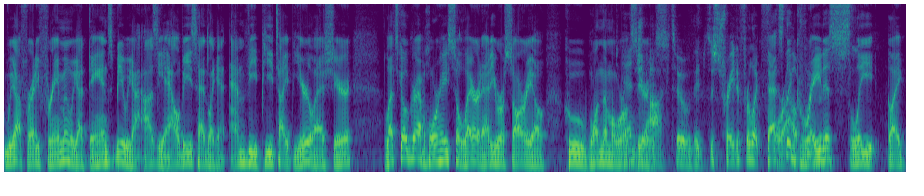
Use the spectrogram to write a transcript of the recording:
we got Freddie Freeman, we got Dansby, we got Ozzie Albies had like an MVP type year last year. Let's go grab Jorge Soler and Eddie Rosario, who won them a World And Series. Joc too. They just traded for like four That's the outfielders. greatest slate like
